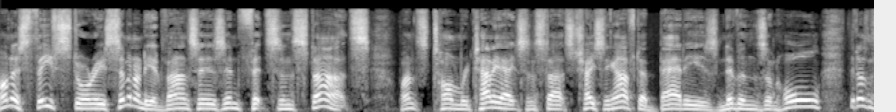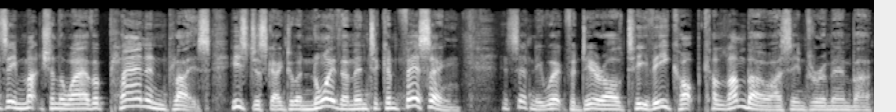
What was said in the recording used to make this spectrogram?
Honest Thief's story similarly advances in fits and starts. Once Tom retaliates and starts chasing after baddies Nivens and Hall, there doesn't seem much in the way of a plan in place. He's just going to annoy them into confessing. It certainly worked for dear old TV cop Columbo, I seem to remember.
